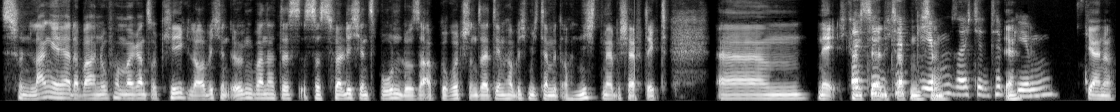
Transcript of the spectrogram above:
ist schon lange her, da war Hannover mal ganz okay, glaube ich. Und irgendwann hat das, ist das völlig ins Bodenlose abgerutscht und seitdem habe ich mich damit auch nicht mehr beschäftigt. Ähm, nee, ich kann es ehrlich gesagt nicht sagen. Soll ich dir einen Tipp ja. geben? Gerne.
